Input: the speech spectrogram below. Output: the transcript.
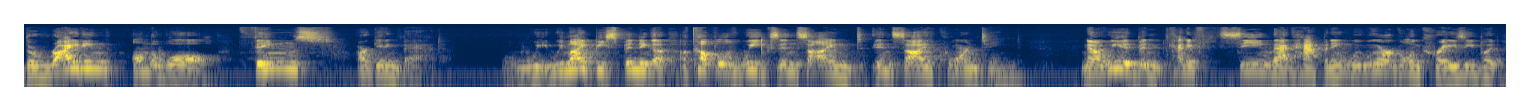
the writing on the wall. Things are getting bad. We, we might be spending a, a couple of weeks inside, inside quarantined. Now, we had been kind of seeing that happening. We, we weren't going crazy, but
